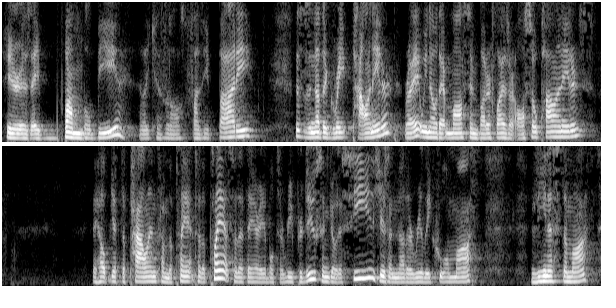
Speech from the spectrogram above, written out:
Here is a bumblebee. I like his little fuzzy body. This is another great pollinator, right? We know that moths and butterflies are also pollinators. They help get the pollen from the plant to the plant so that they are able to reproduce and go to seed. Here's another really cool moth, Venus the moth.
